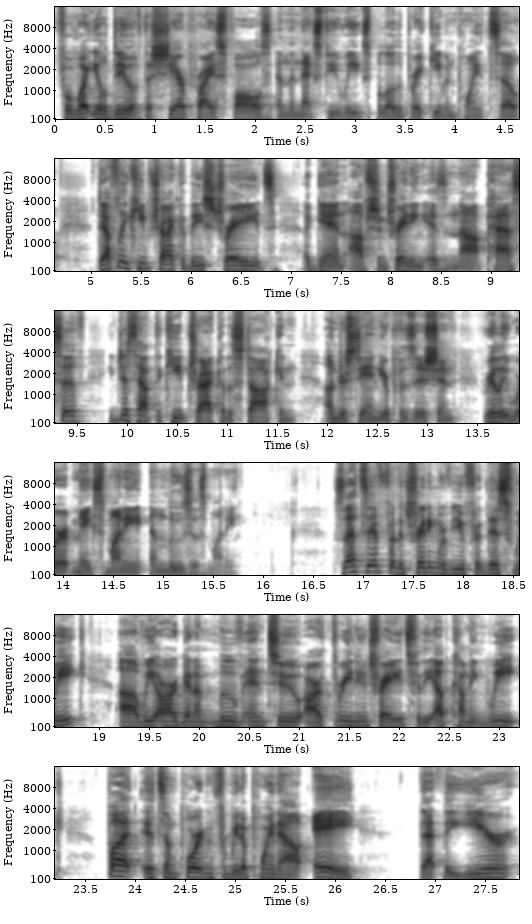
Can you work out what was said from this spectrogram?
for what you'll do if the share price falls in the next few weeks below the break even point. So definitely keep track of these trades. Again, option trading is not passive. You just have to keep track of the stock and understand your position, really where it makes money and loses money. So that's it for the trading review for this week. Uh, we are going to move into our three new trades for the upcoming week, but it's important for me to point out A, that the year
